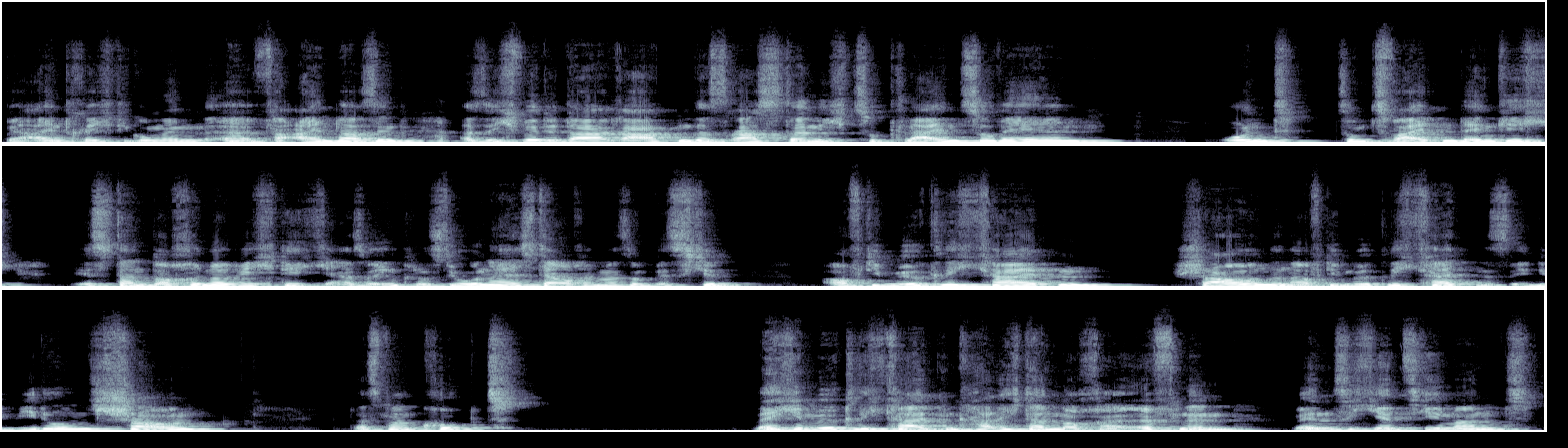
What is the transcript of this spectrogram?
Beeinträchtigungen äh, vereinbar sind. Also ich würde da raten, das Raster nicht zu klein zu wählen. Und zum Zweiten denke ich, ist dann doch immer wichtig, also Inklusion heißt ja auch immer so ein bisschen auf die Möglichkeiten schauen und auf die Möglichkeiten des Individuums schauen, dass man guckt, welche Möglichkeiten kann ich dann noch eröffnen, wenn sich jetzt jemand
